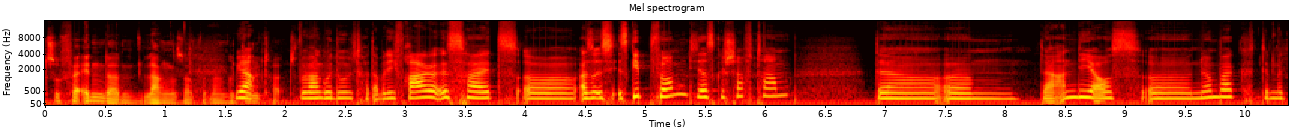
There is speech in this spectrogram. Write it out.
zu verändern, langsam, wenn man Geduld hat. wenn man Geduld hat. Aber die Frage ist halt, äh, also es, es gibt Firmen, die das geschafft haben. Der, ähm, der Andi aus äh, Nürnberg, der, mit,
